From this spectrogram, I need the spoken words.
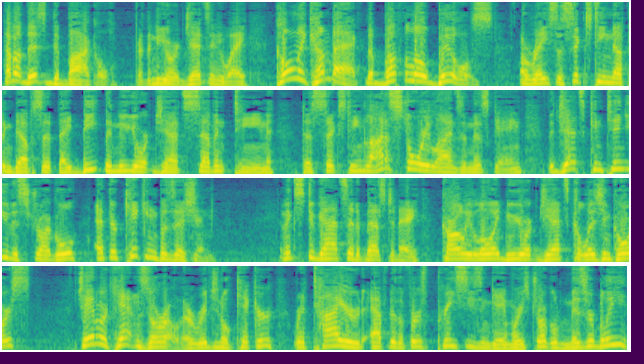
How about this debacle for the New York Jets anyway? Coley comeback. The Buffalo Bills erase a 16 0 deficit. They beat the New York Jets 17 to 16. A lot of storylines in this game. The Jets continue to struggle at their kicking position. I think Stugotz said it best today. Carly Lloyd, New York Jets collision course. Chandler Catanzaro, their original kicker, retired after the first preseason game where he struggled miserably.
